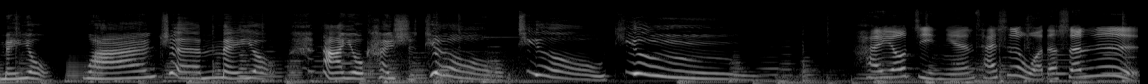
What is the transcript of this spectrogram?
没有，完全没有。他又开始跳跳跳。还有几年才是我的生日？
